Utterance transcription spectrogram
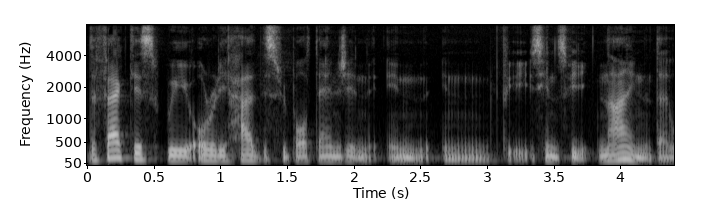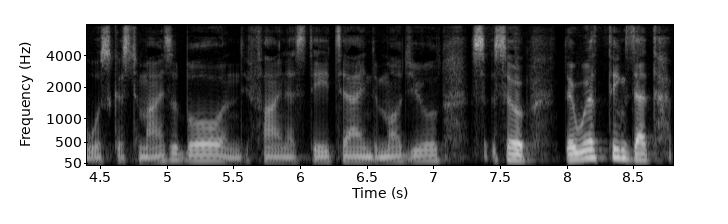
the fact is we already had this report engine in, in since V9 that was customizable and defined as data in the module. So, so, there were things that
